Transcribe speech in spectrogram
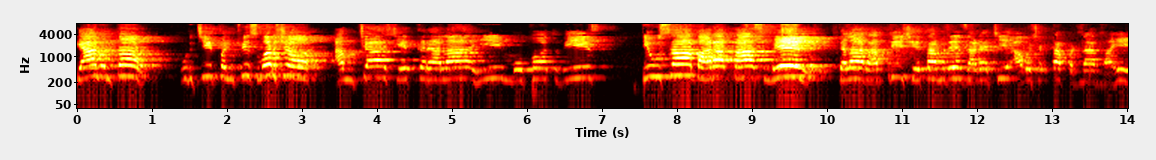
त्यानंतर पुढची पंचवीस वर्ष आमच्या शेतकऱ्याला ही मोफत वीज दिवसा बारा तास मिळेल. त्याला रात्री शेतामध्ये जाण्याची आवश्यकता पडणार नाही.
